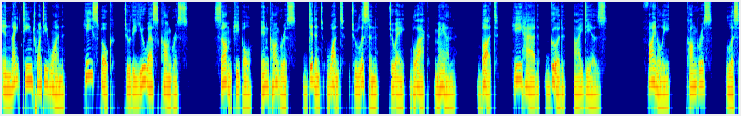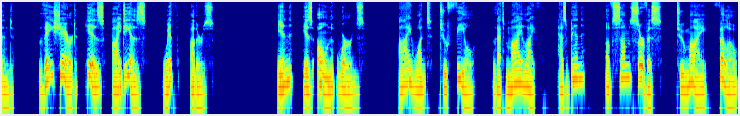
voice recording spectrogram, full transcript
In 1921, he spoke to the U.S. Congress. Some people in Congress didn't want to listen to a black man, but he had good ideas. Finally, Congress listened. They shared his ideas with others. In his own words, I want to feel that my life has been of some service to my fellow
